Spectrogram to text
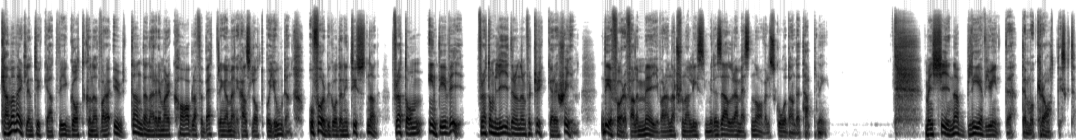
Kan man verkligen tycka att vi gott kunnat vara utan denna remarkabla förbättring av människans lott på jorden och förbigå den i tystnad för att de inte är vi, för att de lider under en förtryckarregim? Det förefaller mig vara nationalism i dess allra mest navelskådande tappning. Men Kina blev ju inte demokratiskt.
